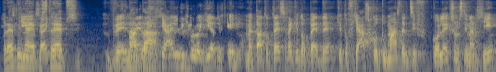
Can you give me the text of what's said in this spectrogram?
πρέπει Ισχύει, να Σάκη. επιστρέψει Δεν, Δυνατά. δεν έχει άλλη δικαιολογία το Halo. Μετά το 4 και το 5 και το φιάσκο του Master Chief Collection στην αρχή,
